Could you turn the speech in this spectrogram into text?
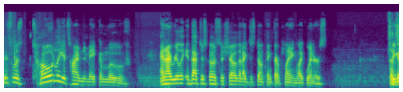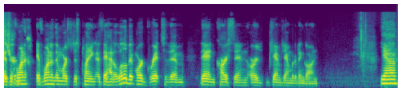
This was totally a time to make a move. And I really that just goes to show that I just don't think they're playing like winners. That's because true. if one if one of them was just playing, if they had a little bit more grit to them, then Carson or Yam Yam would have been gone. Yeah.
